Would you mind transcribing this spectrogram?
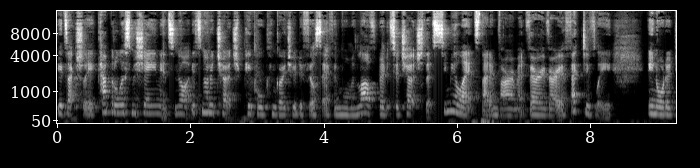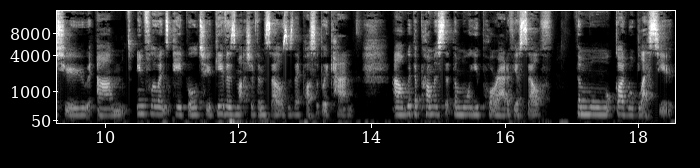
It's actually a capitalist machine. It's not, it's not a church people can go to to feel safe and warm and loved, but it's a church that simulates that environment very, very effectively in order to um, influence people to give as much of themselves as they possibly can, uh, with the promise that the more you pour out of yourself, the more God will bless you.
